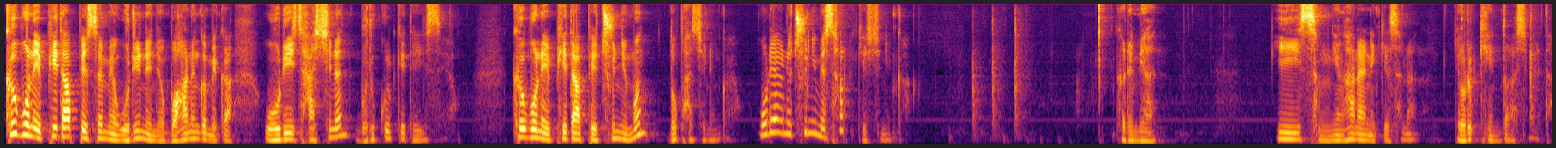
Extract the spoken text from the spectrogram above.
그분의 빛 앞에 서면 우리는요, 뭐 하는 겁니까? 우리 자신은 무릎 꿇게 돼 있어요. 그분의 빛 앞에 주님은 높아지는 거예요. 우리 안에 주님이 살아 계시니까. 그러면 이 성령 하나님께서는 이렇게 인도하십니다.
